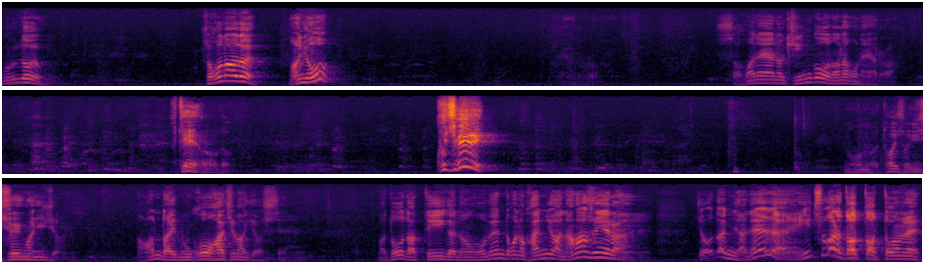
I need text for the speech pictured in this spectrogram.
俺だよ。魚屋だよ。何を？魚屋の金剛だなこの野郎。不定野郎だ。口入れ。なんだ大層威勢がいいじゃん。なんだい向こう鉢巻きをして。まあどうだっていいけどおめんとこの感じは長すぎらん冗談じゃねえだいつまでたったっておめえ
